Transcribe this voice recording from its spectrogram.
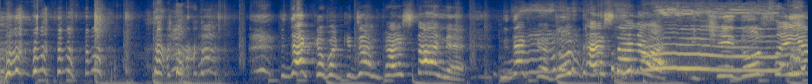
bir dakika bakacağım kaç tane. Bir dakika dur kaç tane var? İki dur sayayım.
